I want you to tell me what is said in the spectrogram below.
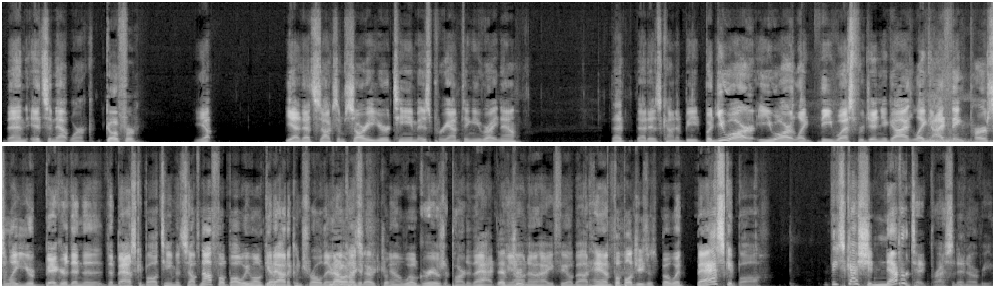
Then it's a network. Gopher. Yep. Yeah, that sucks. I'm sorry your team is preempting you right now. That that is kind of beat. But you are you are like the West Virginia guy. Like I think personally you're bigger than the, the basketball team itself. Not football. We won't get No. out of control there. No, because, getting out of control. You know, Will Grier's a part of that. That's we true. all know how you feel about him. Football Jesus. But with basketball, these guys should never take precedent over you.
